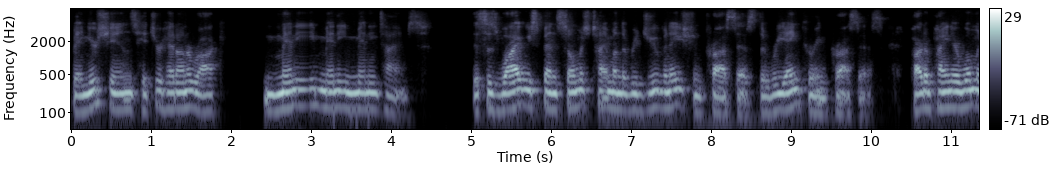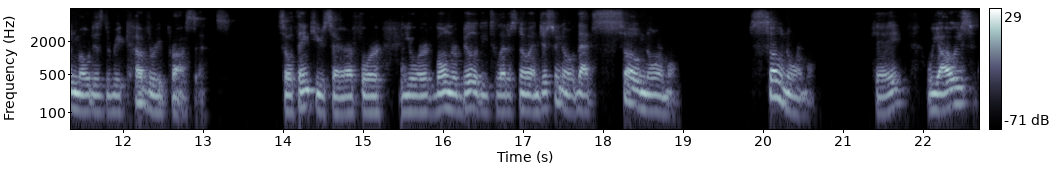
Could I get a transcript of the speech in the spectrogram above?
bang your shins, hit your head on a rock many, many, many times. This is why we spend so much time on the rejuvenation process, the re-anchoring process. Part of Pioneer Woman Mode is the recovery process. So thank you, Sarah, for your vulnerability to let us know. And just so you know, that's so normal. So normal. Okay. We always,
